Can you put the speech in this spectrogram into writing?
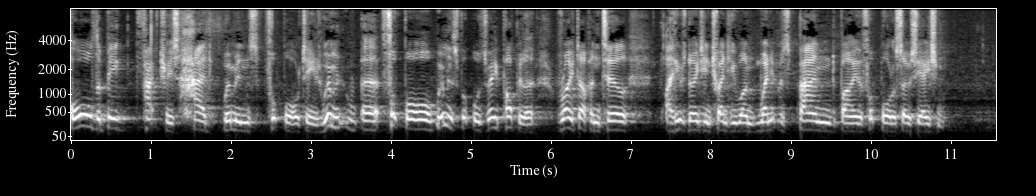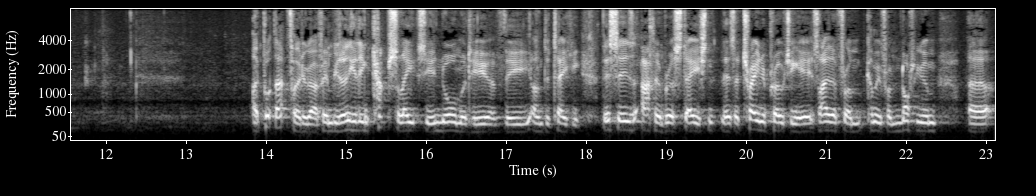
All the big factories had women's football teams. Women, uh, football, women's football was very popular right up until I think it was 1921 when it was banned by the Football Association. I put that photograph in because I think it encapsulates the enormity of the undertaking. This is Attenborough Station. There's a train approaching here. It's either from coming from Nottingham uh,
